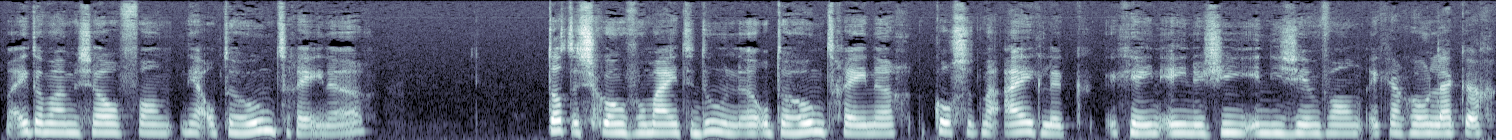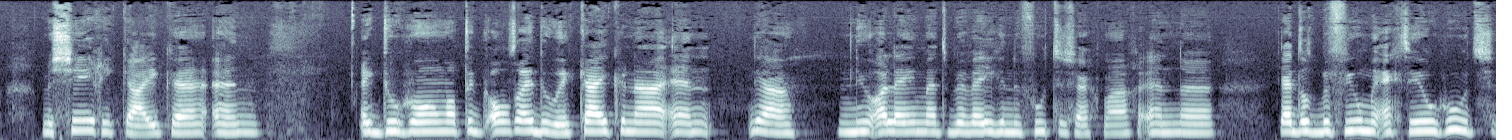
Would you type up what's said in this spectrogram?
Maar ik dacht bij mezelf van, ja, op de home trainer, dat is gewoon voor mij te doen. Eh, op de home trainer kost het me eigenlijk geen energie in die zin van, ik ga gewoon lekker mijn serie kijken en ik doe gewoon wat ik altijd doe. Ik kijk ernaar en ja, nu alleen met bewegende voeten, zeg maar. En uh, ja, dat beviel me echt heel goed.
